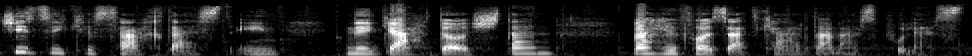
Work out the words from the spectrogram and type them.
چیزی که سخت است این نگه داشتن و حفاظت کردن از پول است.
